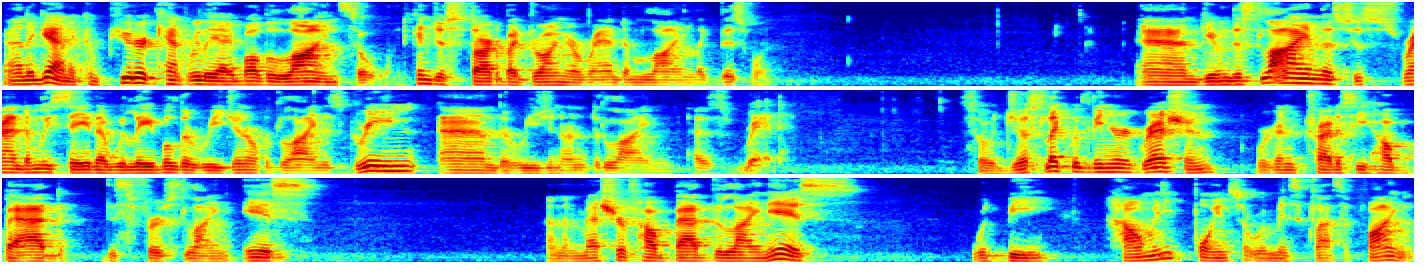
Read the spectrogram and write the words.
And again, a computer can't really eyeball the line, so it can just start by drawing a random line like this one. And given this line, let's just randomly say that we label the region over the line as green and the region under the line as red. So just like with linear regression, we're going to try to see how bad this first line is. And the measure of how bad the line is would be how many points are we misclassifying?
